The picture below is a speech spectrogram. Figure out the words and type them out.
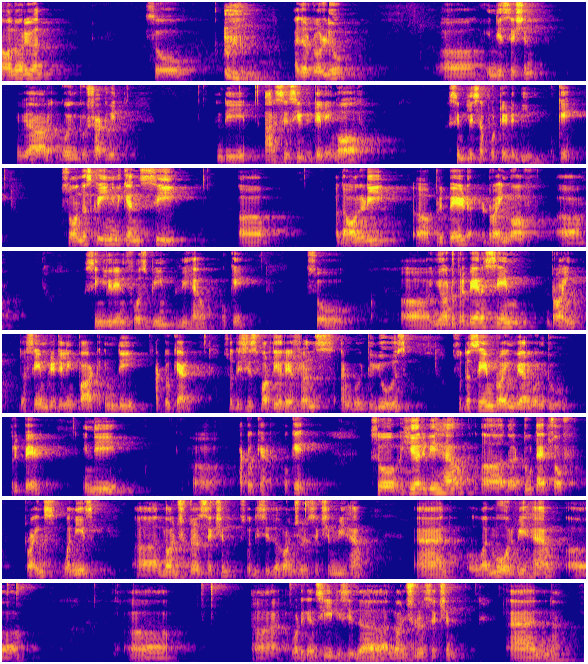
So hello everyone. So as I told you uh, in this session we are going to start with the RCC detailing of simply supported beam. Okay. So on the screen we can see uh, the already uh, prepared drawing of uh, singly reinforced beam we have. Okay. So uh, you have to prepare a same drawing the same detailing part in the AutoCAD. So this is for the reference I'm going to use. So the same drawing we are going to prepare in the uh, AutoCAD okay? So here we have uh, the two types of drawings. One is uh, longitudinal section. So this is the longitudinal section we have. And one more we have uh, uh, uh, what you can see this is the longitudinal section. And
